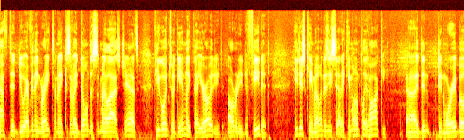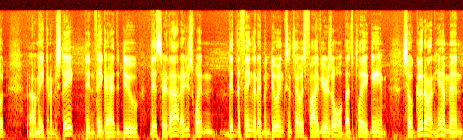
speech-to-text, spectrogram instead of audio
have to do everything right tonight because if I don't, this is my last chance. If you go into a game like that, you're already already defeated he just came out and as he said, I came out and played hockey. Uh, I didn't didn't worry about uh, making a mistake. Didn't think I had to do this or that. I just went and did the thing that I've been doing since I was five years old. That's play a game. So good on him and.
